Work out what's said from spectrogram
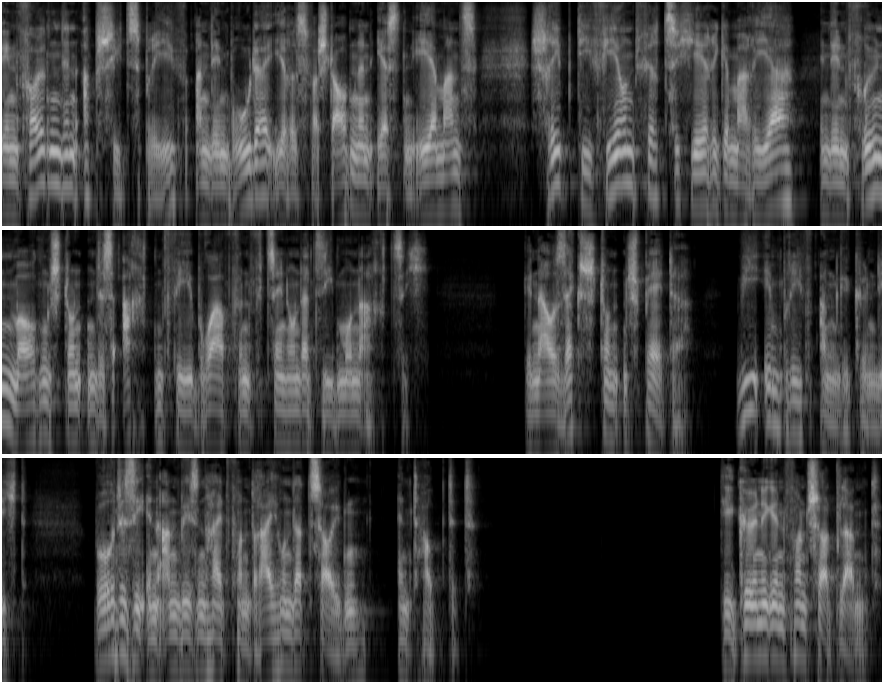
Den folgenden Abschiedsbrief an den Bruder ihres verstorbenen ersten Ehemanns schrieb die 44-jährige Maria in den frühen Morgenstunden des 8. Februar 1587. Genau sechs Stunden später, wie im Brief angekündigt, wurde sie in Anwesenheit von 300 Zeugen enthauptet. Die Königin von Schottland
